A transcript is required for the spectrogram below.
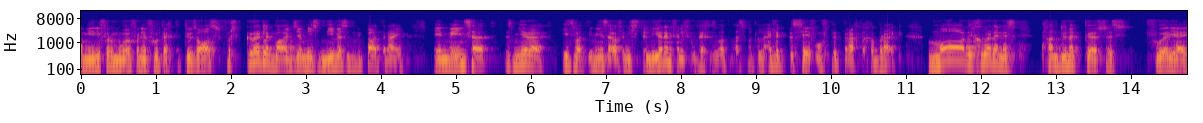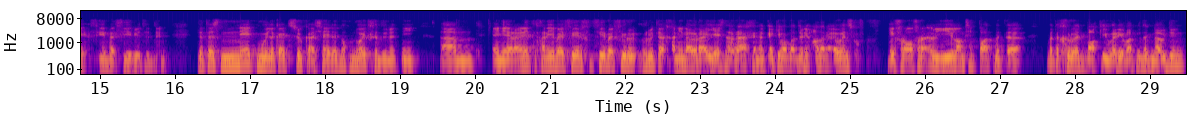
om hierdie vermoë van jou voertuig te toets. Daar's verskriklik baie Jimmy's nuus wat op die pad ry en mense dis meer 'n iets wat die mense hou van die stelering van die voertuig is wat as wat hulle eintlik besef of dit regtig gebruik. Maar die groot ding is gaan doen 'n kursus voor jy 'n 4x4 roete doen. Dit is net moeilikheid soek as jy dit nog nooit gedoen het nie. Ehm um, en jy ry net gaan jy by 4 4 by 4 roete gaan jy nou ry, jy's nou reg en dan kyk jy maar wat doen die ander ouens of jy vra vir 'n ou hier langs die pad met 'n met 'n groot bakkie, hoorie, wat moet ek nou doen?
